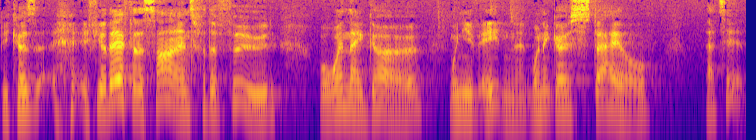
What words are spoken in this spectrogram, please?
Because if you're there for the signs, for the food, well, when they go, when you've eaten it, when it goes stale, that's it.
